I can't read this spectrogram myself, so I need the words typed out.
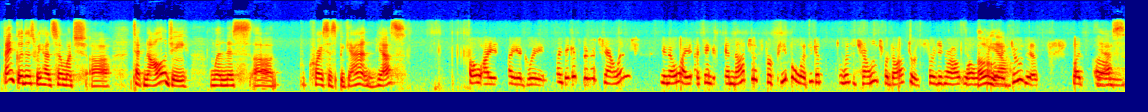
thank goodness we had so much uh, technology when this uh, crisis began. Yes. Oh, I, I agree. I think it's been a challenge you know, I, I think, and not just for people, I think it was a challenge for doctors figuring out, well, oh, how yeah. do I do this? But um, yes.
